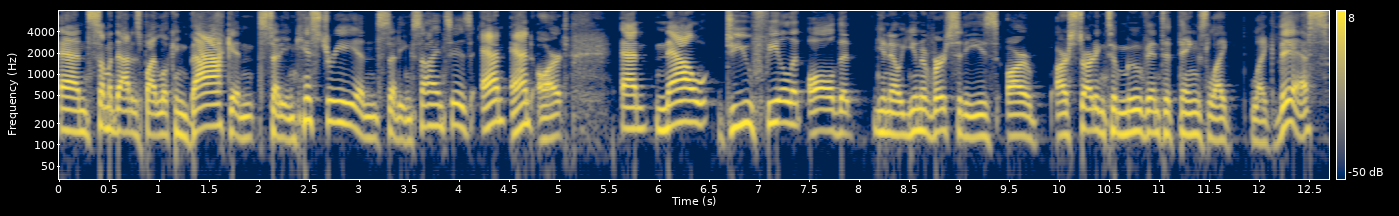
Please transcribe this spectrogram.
and some of that is by looking back and studying history and studying science sciences and and art. And now, do you feel at all that you know universities are are starting to move into things like like this,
